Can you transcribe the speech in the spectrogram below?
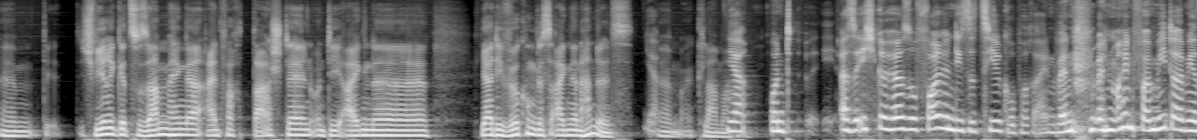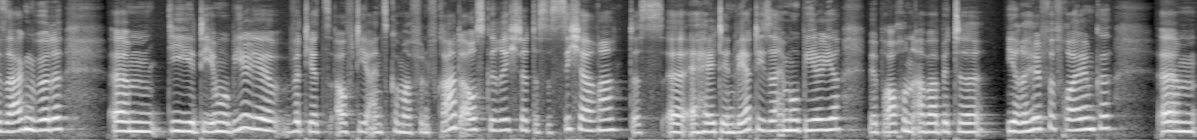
Ja. Ähm, schwierige Zusammenhänge einfach darstellen und die eigene ja die Wirkung des eigenen Handels Ja. ähm, klar machen. Ja, und also ich gehöre so voll in diese Zielgruppe rein. Wenn, wenn mein Vermieter mir sagen würde, ähm, die, die Immobilie wird jetzt auf die 1,5 Grad ausgerichtet, das ist sicherer, das äh, erhält den Wert dieser Immobilie. Wir brauchen aber bitte Ihre Hilfe, Frau Helmke. Ähm,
